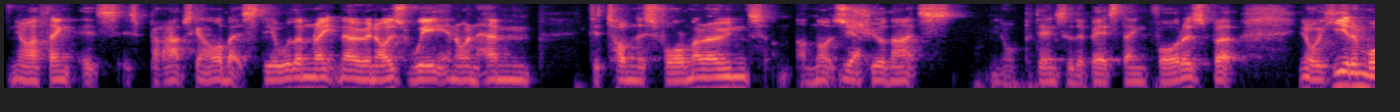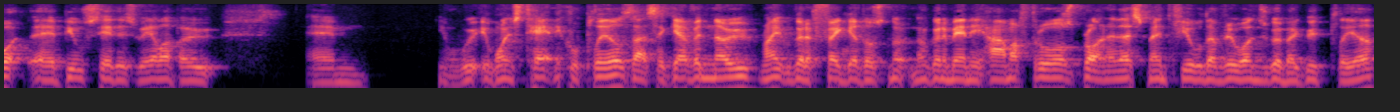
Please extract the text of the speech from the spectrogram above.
You know, I think it's it's perhaps getting a little bit stale with him right now, and us waiting on him to turn this form around. I'm not so yeah. sure that's you know potentially the best thing for us. But you know, hearing what uh, Beale said as well about um, you know, he wants technical players. That's a given now, right? We've got to figure there's not, not going to be any hammer throwers brought into this midfield. Everyone's going to be a good player.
